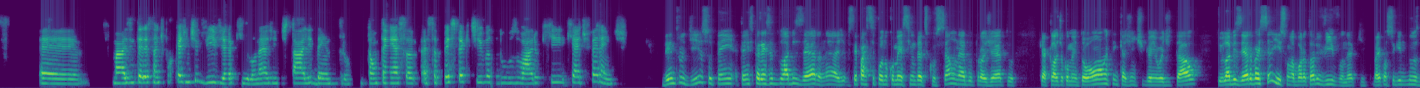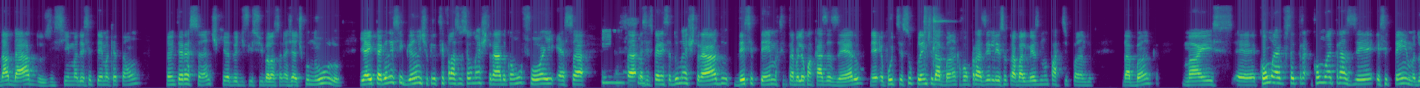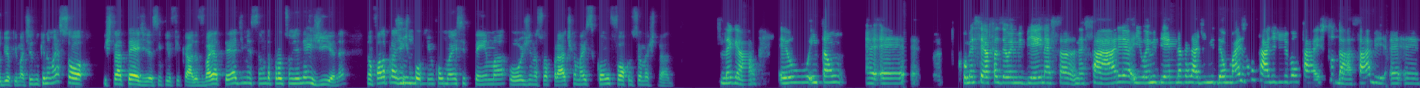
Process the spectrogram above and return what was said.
mais interessante porque a gente vive aquilo, né? A gente está ali dentro. Então tem essa, essa perspectiva do usuário que, que é diferente. Dentro disso tem, tem a experiência do Lab Zero, né? Você participou no comecinho da discussão, né, do projeto que a Cláudia comentou ontem, que a gente ganhou o edital, e o Lab Zero vai ser isso, um laboratório vivo, né, que vai conseguir nos dar dados em cima desse tema que é tão, tão interessante, que é do edifício de balanço energético nulo, e aí, pegando esse gancho, eu queria que você falasse do seu mestrado, como foi essa, essa, essa, experiência do mestrado, desse tema, que você trabalhou com a Casa Zero. Né? Eu pude ser suplente da banca, foi um prazer ler seu trabalho, mesmo não participando da banca. Mas é, como, é você como é trazer esse tema do bioclimatismo, que não é só estratégias simplificadas, vai até a dimensão da produção de energia, né? Então, fala para a gente um pouquinho como é esse tema hoje na sua prática, mas com o foco do seu mestrado. Legal. Eu, então, é, é, comecei a fazer o MBA nessa, nessa área e o MBA, na verdade, me deu mais vontade de voltar a estudar, sabe? É, é,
